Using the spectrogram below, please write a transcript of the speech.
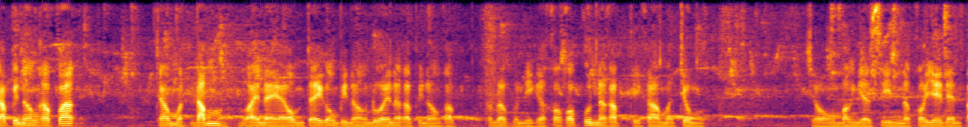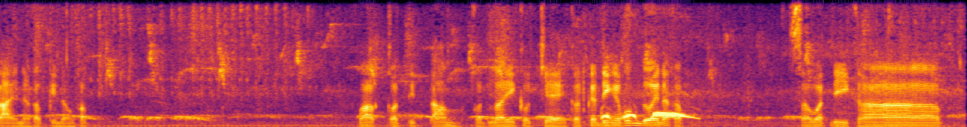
ครับพี่น้องครับฝากเจ้าหมดดำไว้ในอมใจของพี่น้องด้วยนะครับพี่น้องครับสำหรับวันนี้ก็ขอขอบคุณนะครับที่เข้ามาชมจองบางยาซินแล้วก็ยายแดนตายนะครับพี่น้องครับ ฝากกดติดตาม กดไลค์ กดแชร์ กดกระดิ่งให้ผมด้วยนะครับ สวัสดีครับ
